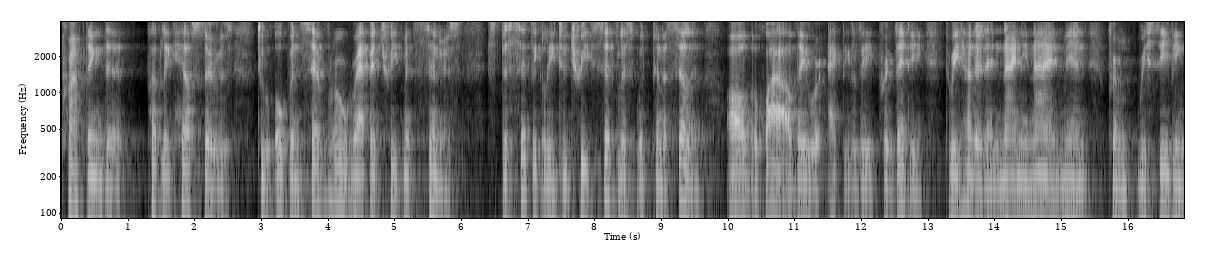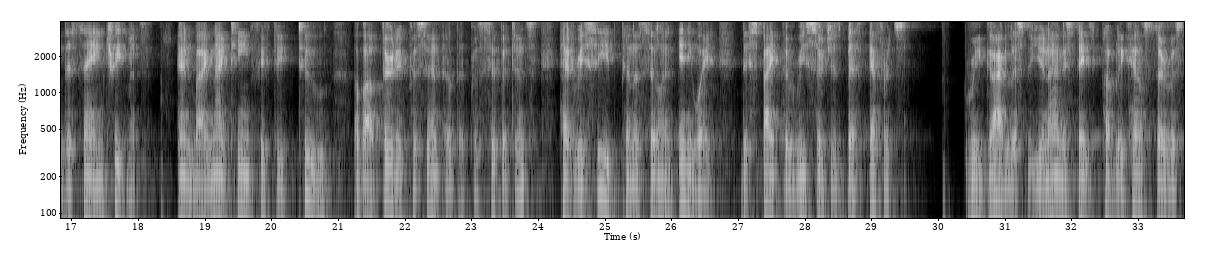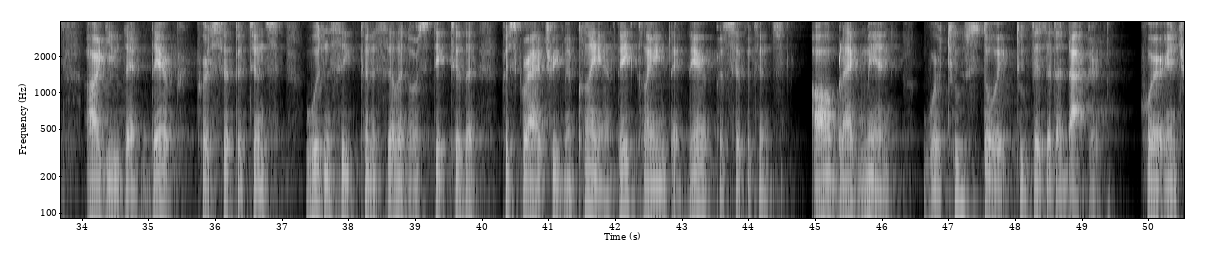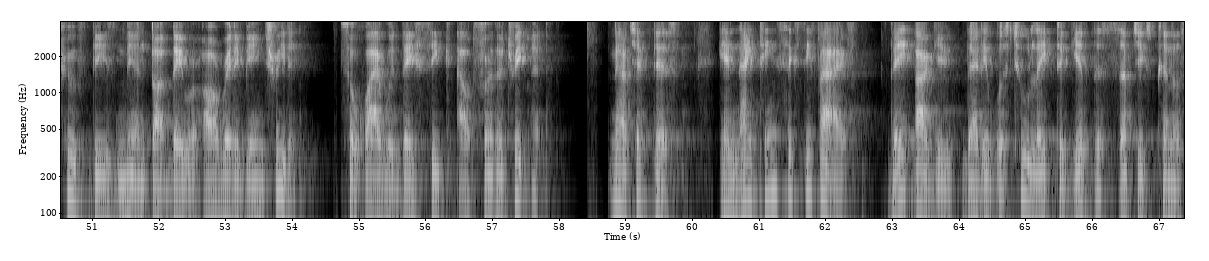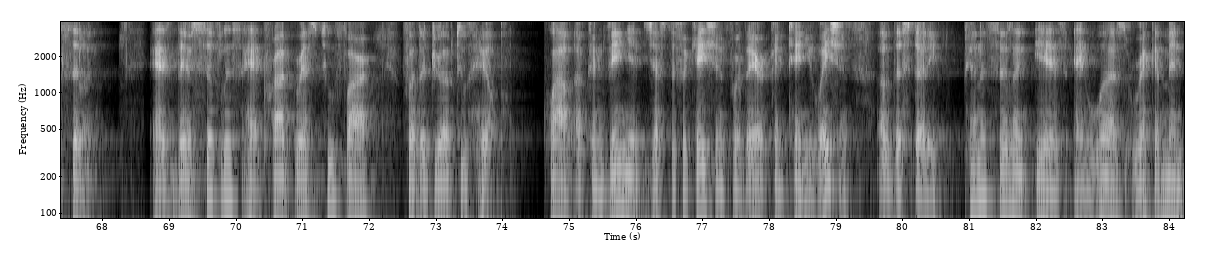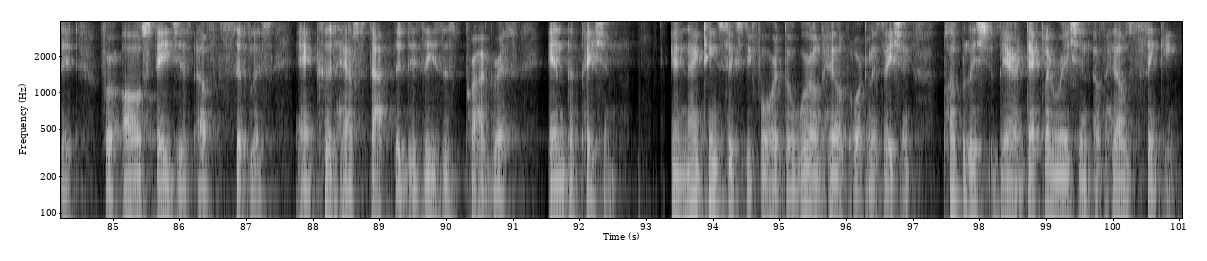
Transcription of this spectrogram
prompting the public health service to open several rapid treatment centers specifically to treat syphilis with penicillin all the while they were actively preventing 399 men from receiving the same treatments. And by 1952, about 30% of the precipitants had received penicillin anyway, despite the researchers' best efforts. Regardless, the United States Public Health Service argued that their participants wouldn't seek penicillin or stick to the prescribed treatment plan. They claimed that their precipitants, all black men, were too stoic to visit a doctor, where in truth these men thought they were already being treated. So why would they seek out further treatment? Now check this. In 1965, they argued that it was too late to give the subjects penicillin, as their syphilis had progressed too far for the drug to help, while a convenient justification for their continuation of the study, penicillin is and was recommended for all stages of syphilis and could have stopped the disease's progress in the patient. In 1964, the World Health Organization published their Declaration of Helsinki.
